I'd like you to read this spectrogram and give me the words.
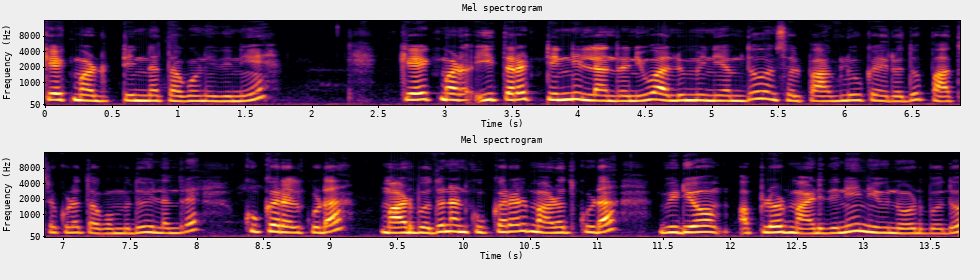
ಕೇಕ್ ಮಾಡೋ ಟಿನ್ನ ತಗೊಂಡಿದ್ದೀನಿ. ಕೇಕ್ ಮಾಡೋ, ಈ ಥರ ಟಿನ್ ಇಲ್ಲ ಅಂದರೆ ನೀವು ಅಲ್ಯೂಮಿನಿಯಮ್ದು ಒಂದು ಸ್ವಲ್ಪ ಅಗ್ಲೂಕ ಇರೋದು, ಪಾತ್ರೆ ಕೂಡ ತೊಗೊಬೋದು, ಇಲ್ಲಾಂದರೆ ಕುಕ್ಕರಲ್ಲಿ ಕೂಡ ಮಾಡ್ಬೋದು. ನಾನು ಕುಕ್ಕರಲ್ಲಿ ಮಾಡೋದು ಕೂಡ ವಿಡಿಯೋ ಅಪ್ಲೋಡ್ ಮಾಡಿದ್ದೀನಿ, ನೀವು ನೋಡ್ಬೋದು.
